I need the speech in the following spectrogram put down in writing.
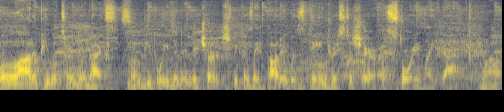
lot of people turned their backs, some people even in the church, because they thought it was dangerous to share a story like that. Wow.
